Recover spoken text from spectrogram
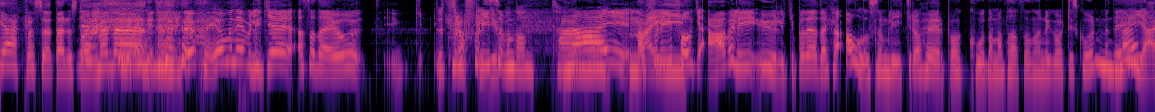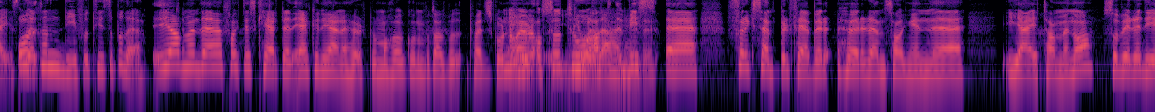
jækla søt der du står, men uh, ja, men- jeg vil ikke Altså, det er jo Du tråkker ikke på noen tær nå. Nei, Nei. fordi folk er veldig ulike på det. Det er ikke alle som liker å høre på Hakuna Matata når de går til skolen, men det Nei, gjør jeg, så og- da kan de få tisse på det. Ja, men det er faktisk helt enig. Jeg kunne gjerne hørt på Hakuna Matata på, på etterskolen. Og jeg vil også tro at her hvis eh, for eksempel Feber hører den sangen eh, jeg tar med nå, så ville de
